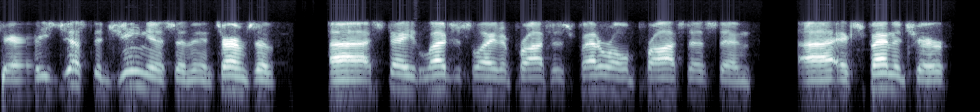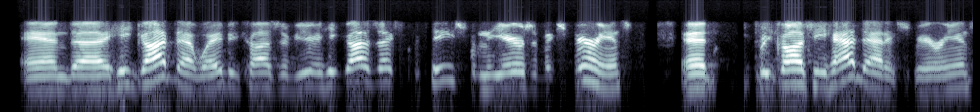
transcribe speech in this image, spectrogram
chair. He's just a genius in, in terms of uh, state legislative process, federal process, and uh, expenditure. And uh, he got that way because of you. He got his expertise from the years of experience, and because he had that experience,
